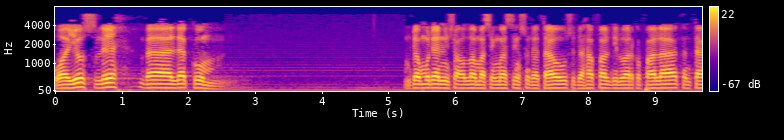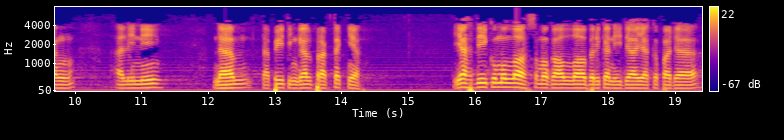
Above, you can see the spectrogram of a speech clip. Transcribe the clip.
wa yuslih balakum Mudah-mudahan insyaallah masing-masing sudah tahu, sudah hafal di luar kepala tentang hal ini. Nam, tapi tinggal prakteknya. Yahdikumullah, semoga Allah berikan hidayah kepada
